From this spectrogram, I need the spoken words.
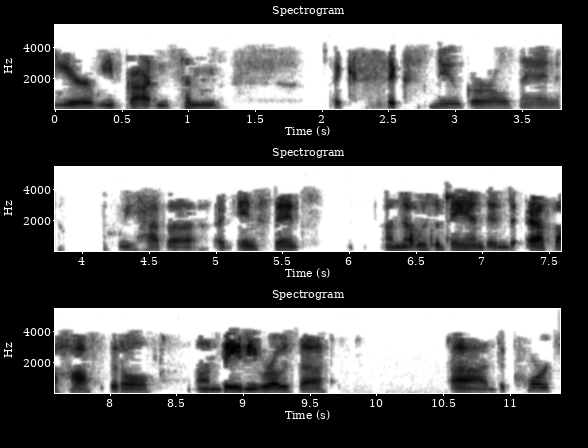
year, we've gotten some like six new girls in. We have a an infant um, that was abandoned at the hospital, um, baby Rosa. Uh, the courts,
